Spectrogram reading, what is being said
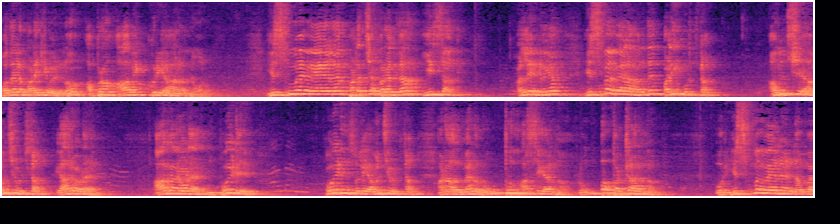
முதல்ல படைக்க வேண்டும் அப்புறம் ஆவிக்குரிய ஆராதனை வரும். இஸ்மவேல படைச்ச பிறகுதான் ஈசாக்கு அல்ல இல்லையா? இஸ்மவேல வந்து பழி கொடுத்துட்டான். அமுச்சு அமிச்சு விட்டுட்டான். யாரோட? ஆகாரோட. நீ போயிடு. போயிடுன்னு சொல்லி அமுச்சு விட்டான் ஆனா அது மேல ரொம்ப ஆசையா இருந்தான். ரொம்ப பற்றா இருந்தான். ஒரு இஸ்மவேலை நம்ம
